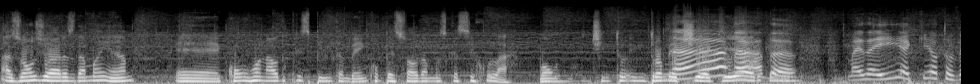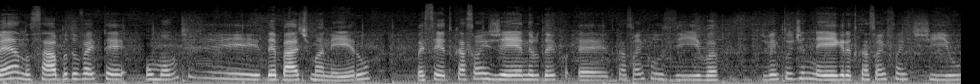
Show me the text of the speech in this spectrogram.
às 11 horas da manhã é, com o Ronaldo Crispim também, com o pessoal da música circular. Bom, te intro- intrometi Não, aqui, Érica, nada. né? Mas aí, aqui eu tô vendo, sábado vai ter um monte de debate maneiro. Vai ser educação em gênero, de- é, educação inclusiva, juventude negra, educação infantil,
